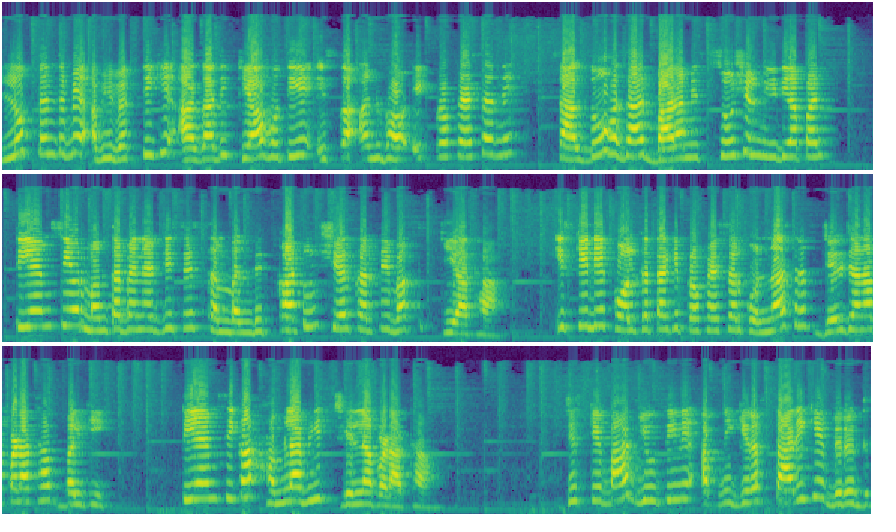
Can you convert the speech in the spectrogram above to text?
लोकतंत्र में अभिव्यक्ति की आज़ादी क्या होती है, इसका अनुभव एक प्रोफेसर ने साल 2012 में सोशल मीडिया पर टीएमसी और ममता बनर्जी से संबंधित कार्टून शेयर करते वक्त किया था। इसके लिए कोलकाता के प्रोफेसर को न सिर्फ़ जेल जाना पड़ा था, बल्कि टीएमसी का हमला भी झेलना पड़ा था। जिसके बाद युवती ने अपनी गिरफ्तारी के विरुद्ध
